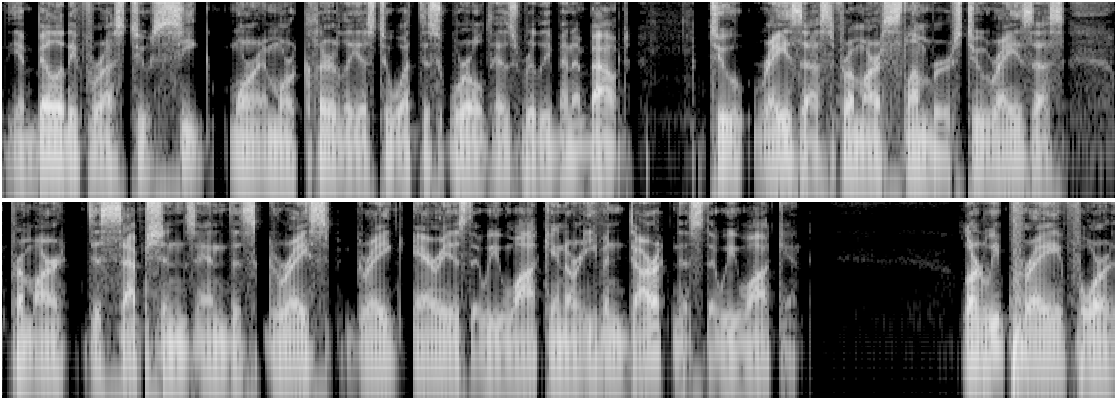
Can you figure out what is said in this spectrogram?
the ability for us to seek more and more clearly as to what this world has really been about, to raise us from our slumbers, to raise us from our deceptions and this gray, gray areas that we walk in, or even darkness that we walk in. Lord, we pray for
